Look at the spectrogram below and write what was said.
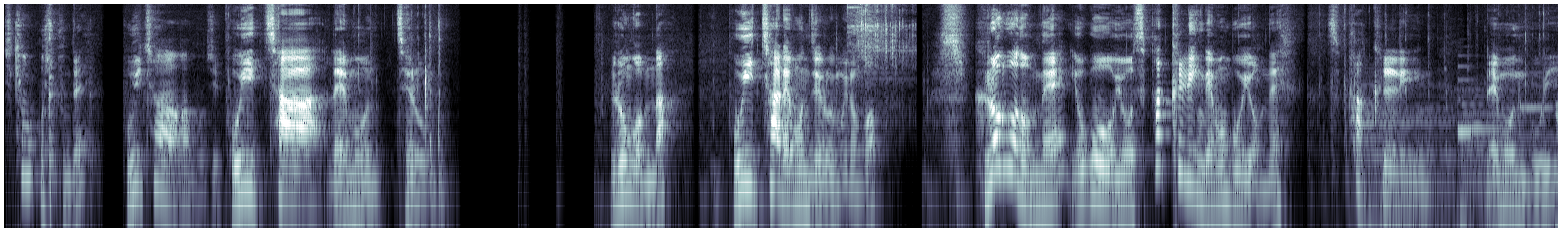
시켜 먹고 싶은데? 보이차가 뭐지? 보이차 레몬 제로 이런 거 없나? 보이차 레몬 제로 뭐 이런 거? 그런 건 없네. 요거 요 스파클링 레몬 보이 없네. 스파클링 레몬 보이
